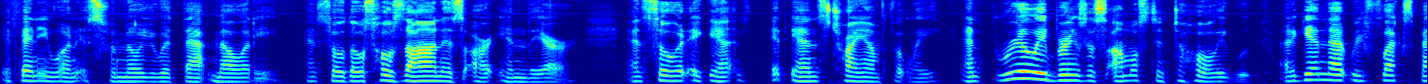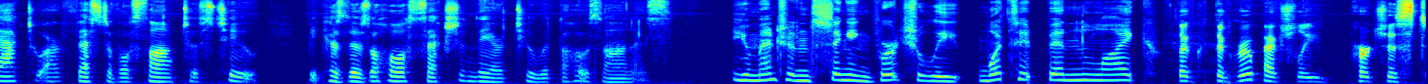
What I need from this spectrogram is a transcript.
if anyone is familiar with that melody. And so those hosannas are in there. And so it again it ends triumphantly and really brings us almost into Holy Week. And again that reflects back to our festival Sanctus too, because there's a whole section there too with the hosannas. You mentioned singing virtually. What's it been like? The, the group actually purchased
